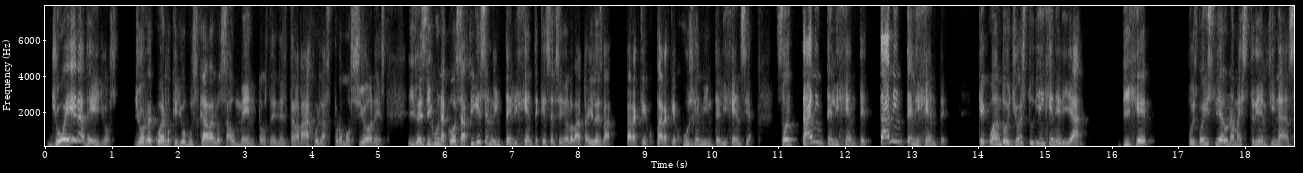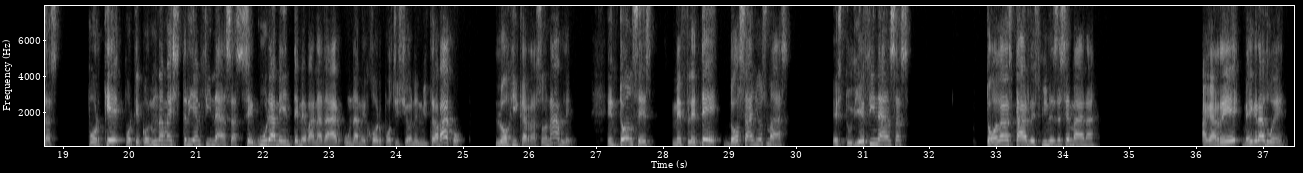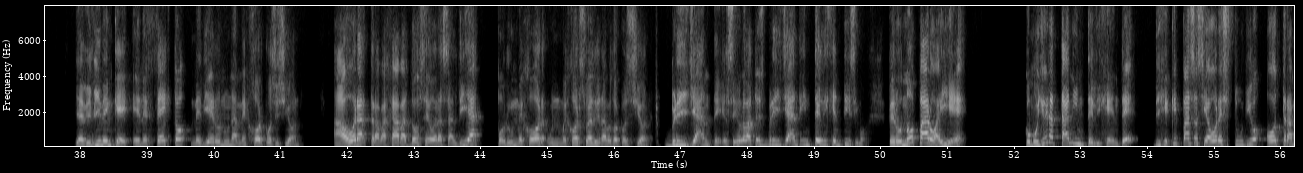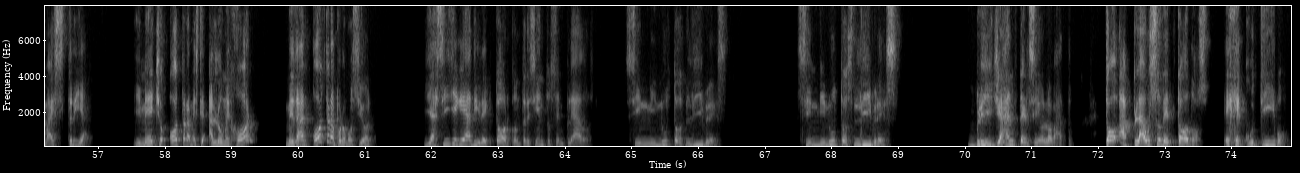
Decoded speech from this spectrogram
Yo era de ellos. Yo recuerdo que yo buscaba los aumentos en el trabajo, las promociones. Y les digo una cosa, fíjese lo inteligente que es el señor Lobato. Ahí les va, para que, para que juzguen mi inteligencia. Soy tan inteligente, tan inteligente, que cuando yo estudié ingeniería, dije, pues voy a estudiar una maestría en finanzas. ¿Por qué? Porque con una maestría en finanzas seguramente me van a dar una mejor posición en mi trabajo lógica razonable. Entonces, me fleté dos años más, estudié finanzas, todas las tardes, fines de semana, agarré, me gradué y adivinen qué, en efecto, me dieron una mejor posición. Ahora trabajaba 12 horas al día por un mejor, un mejor sueldo y una mejor posición. Brillante. El señor Lobato es brillante, inteligentísimo. Pero no paro ahí, ¿eh? Como yo era tan inteligente, Dije, ¿qué pasa si ahora estudio otra maestría? Y me he hecho otra maestría. A lo mejor me dan otra promoción. Y así llegué a director con 300 empleados, sin minutos libres. Sin minutos libres. Brillante el señor Lobato. aplauso de todos. Ejecutivo.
